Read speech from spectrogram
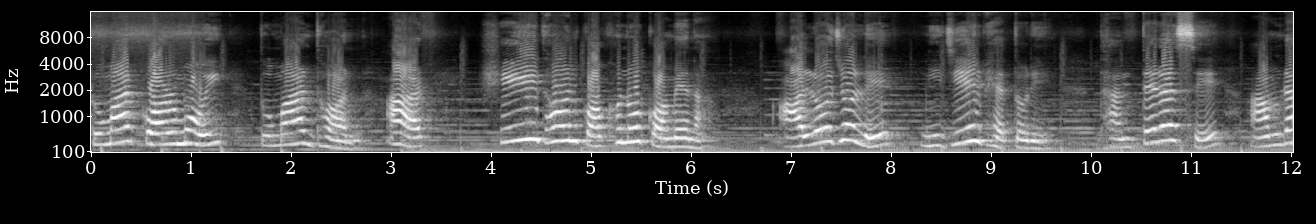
তোমার কর্মই তোমার ধন, আর সেই ধন কখনো কমে না। আলো জ্বলে নিজের ভেতরে, ধানতেরাসে আমরা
